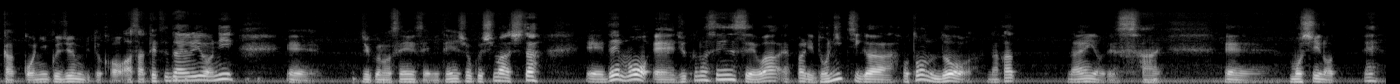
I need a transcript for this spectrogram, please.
ー、学校に行く準備とかを朝手伝えるように、えー、塾の先生に転職しました。えー、でも、え、塾の先生はやっぱり土日がほとんどなか、ないのです。はい。えー、模試のね、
